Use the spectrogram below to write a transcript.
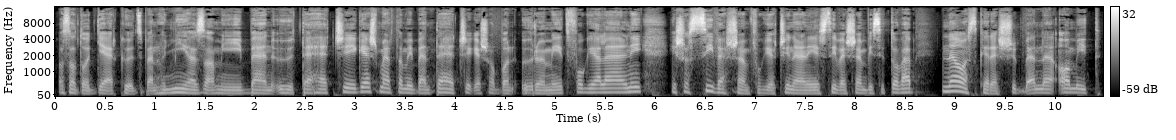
az adott gyerkőcben, hogy mi az, amiben ő tehetséges, mert amiben tehetséges, abban örömét fogja lelni, és azt szívesen fogja csinálni, és szívesen viszi tovább. Ne azt keressük benne, amit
